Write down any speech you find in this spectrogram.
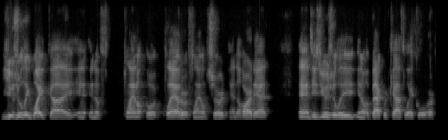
usually white guy in, in a flannel or plaid or a flannel shirt and a hard hat, and he's usually, you know, a backward Catholic or,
